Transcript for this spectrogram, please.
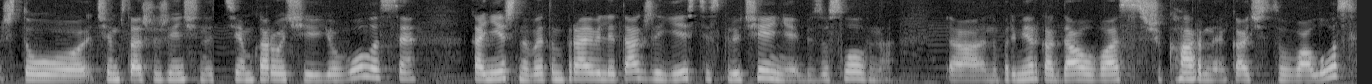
что чем старше женщина, тем короче ее волосы. Конечно, в этом правиле также есть исключения, безусловно. А, например, когда у вас шикарное качество волос,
